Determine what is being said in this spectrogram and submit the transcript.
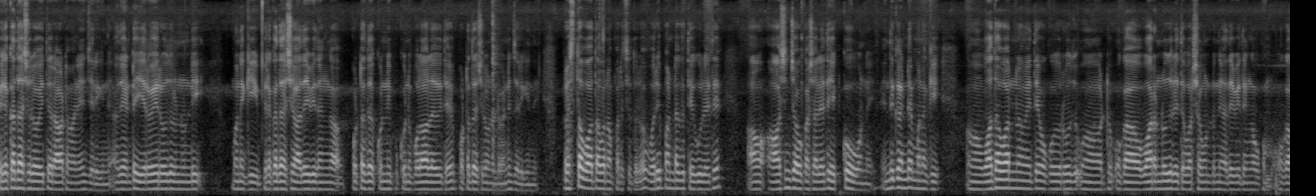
పిలక దశలో అయితే రావడం అనేది జరిగింది. అదే అంటే ఇరవై రోజుల నుండి మనకి పిలక దశ అదేవిధంగా పొట్ట ద- కొన్ని కొన్ని పొలాలు అయితే పొట్ట దశలో ఉండటం అనేది జరిగింది. ప్రస్తుత వాతావరణ పరిస్థితుల్లో వరి పంటకు తెగులు అయితే ఆశించే అవకాశాలు అయితే ఎక్కువ ఉన్నాయి. ఎందుకంటే మనకి వాతావరణం అయితే ఒక రోజు ఒక వారం రోజులు అయితే వర్షం ఉంటుంది. అదేవిధంగా ఒక ఒక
